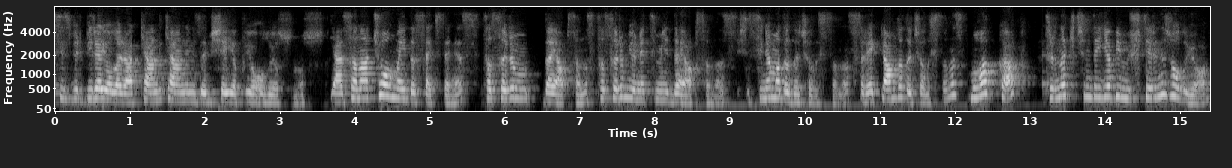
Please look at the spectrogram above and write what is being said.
siz bir birey olarak kendi kendinize bir şey yapıyor oluyorsunuz. Yani sanatçı olmayı da seçseniz, tasarım da yapsanız, tasarım yönetimi de yapsanız, işte sinemada da çalışsanız, reklamda da çalışsanız muhakkak tırnak içinde ya bir müşteriniz oluyor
